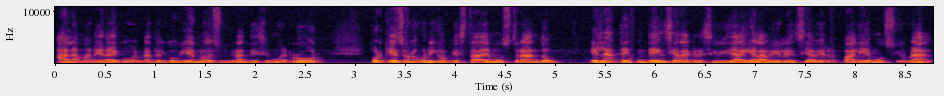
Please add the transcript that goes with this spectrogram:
a la manera de gobernar del gobierno es un grandísimo error, porque eso lo único que está demostrando es la tendencia a la agresividad y a la violencia verbal y emocional,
